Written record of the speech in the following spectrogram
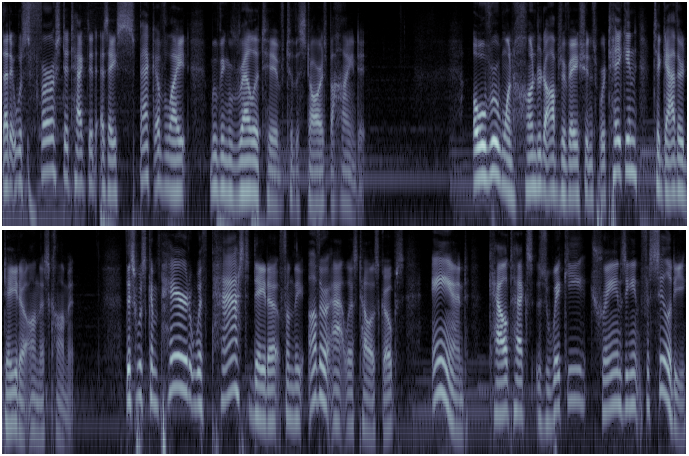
that it was first detected as a speck of light moving relative to the stars behind it. Over 100 observations were taken to gather data on this comet. This was compared with past data from the other Atlas telescopes and Caltech's Zwicky Transient Facility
